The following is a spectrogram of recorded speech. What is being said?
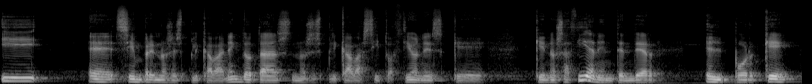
y eh, siempre nos explicaba anécdotas, nos explicaba situaciones que, que nos hacían entender el por qué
